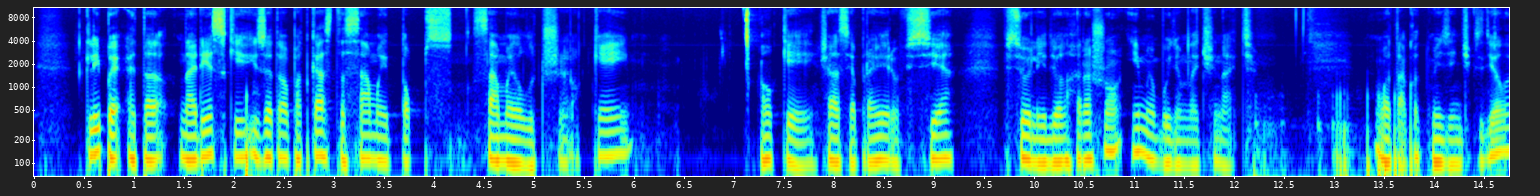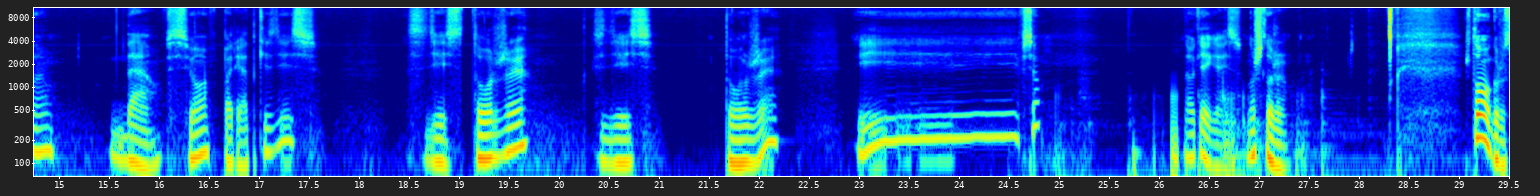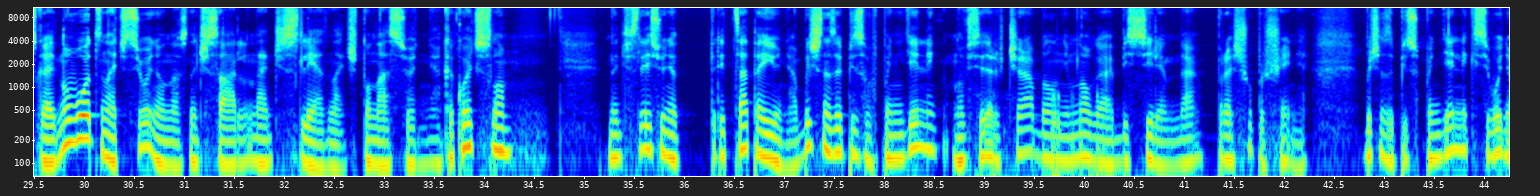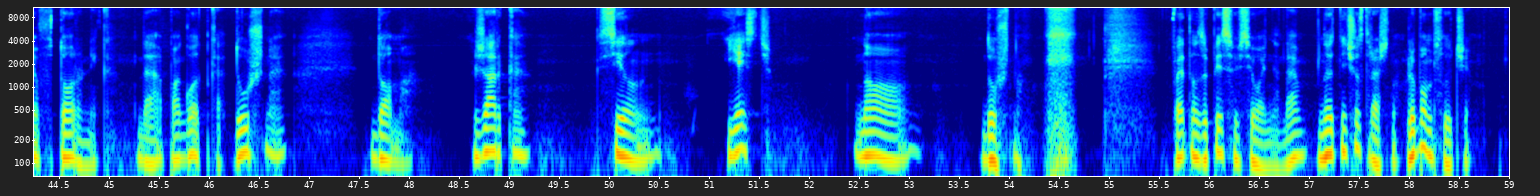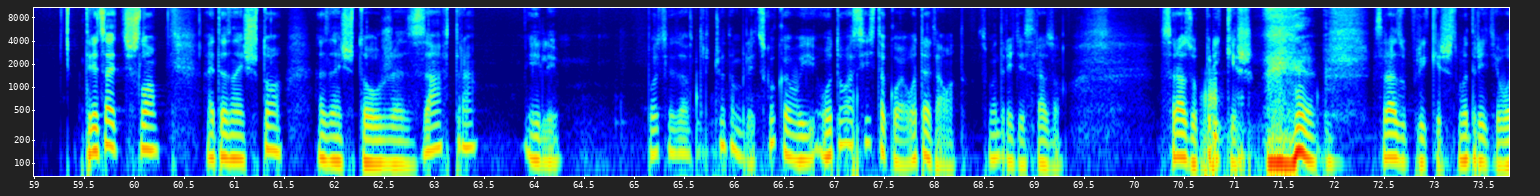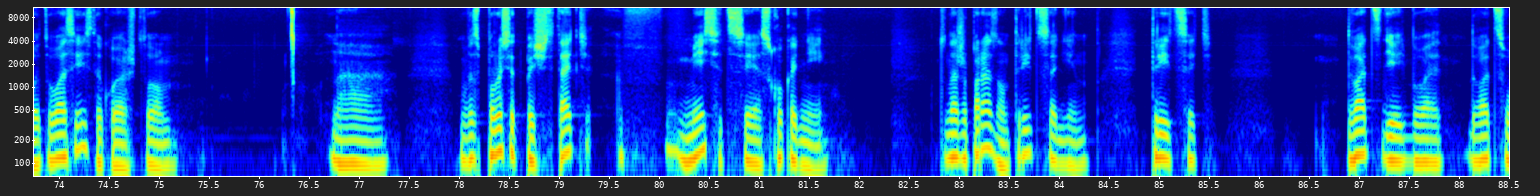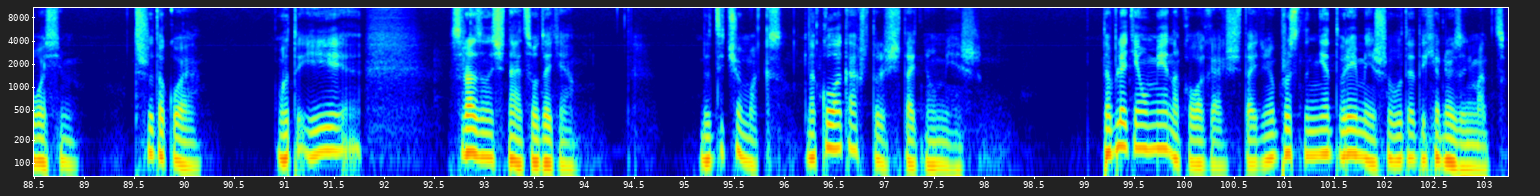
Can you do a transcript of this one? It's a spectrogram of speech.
Клипы — это нарезки из этого подкаста, самые топс, самые лучшие, окей? Окей, сейчас я проверю все, все ли идет хорошо, и мы будем начинать. Вот так вот мизинчик сделаю. Да, все в порядке здесь. Здесь тоже. Здесь тоже. И все. Окей, okay, guys. Ну что же, что могу рассказать? Ну вот, значит, сегодня у нас на, часа, на числе, значит, у нас сегодня какое число? На числе сегодня 30 июня. Обычно записываю в понедельник, но вчера был немного обессилен, да, прошу прощения. Обычно записываю в понедельник, сегодня вторник, да, погодка душная, дома жарко, сил есть, но душно. Поэтому записываю сегодня, да. Но это ничего страшного. В любом случае. 30 число, а это значит что? А значит, что уже завтра или послезавтра. Что там, блядь, сколько вы... Вот у вас есть такое, вот это вот. Смотрите сразу. Сразу прикиш. сразу прикиш. Смотрите, вот у вас есть такое, что на... вас просят посчитать в месяце сколько дней. Тут даже по-разному. 31, 30, 29 бывает, 28, что такое? Вот и сразу начинается вот эти. Да ты чё, Макс, на кулаках, что ли, считать не умеешь? Да, блядь, я умею на кулаках считать. У меня просто нет времени, чтобы вот этой херней заниматься.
